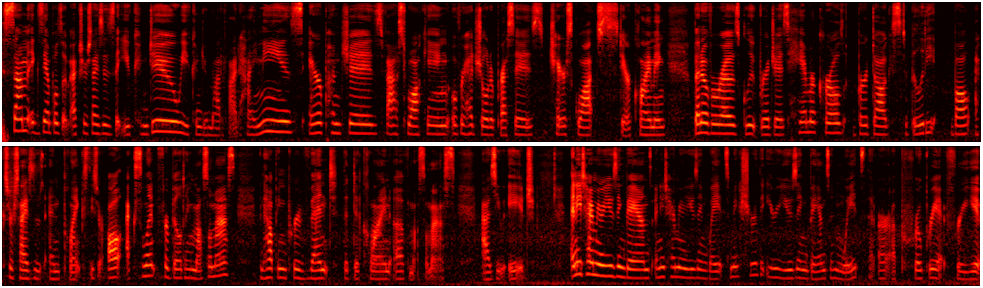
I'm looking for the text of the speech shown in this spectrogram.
some examples of exercises that you can do you can do modified high knees, air punches, fast walking, overhead shoulder presses, chair squats, stair climbing, bent over rows, glute bridges, hammer curls, bird dog, stability ball exercises, and planks. These are all excellent for building muscle mass and helping prevent the decline of muscle mass as you age anytime you're using bands, anytime you're using weights, make sure that you're using bands and weights that are appropriate for you.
